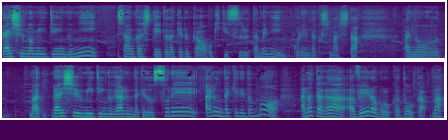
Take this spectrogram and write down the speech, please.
来週のミーティングに参加していただけるかをお聞きするためにご連絡しました。あのまあ、来週ミーティングがあるんだけどそれあるんだけれどもあなたが available かどうか、まあ、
